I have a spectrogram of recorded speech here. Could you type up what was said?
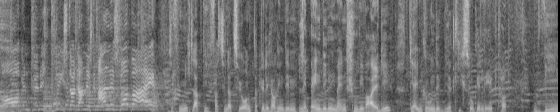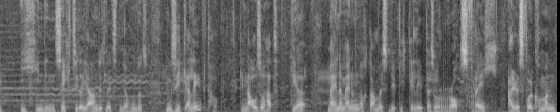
Morgen bin ich Priester, dann ist alles vorbei. Also für mich lag die Faszination natürlich auch in dem lebendigen Menschen Vivaldi, der im Grunde wirklich so gelebt hat, wie ich in den 60er Jahren des letzten Jahrhunderts Musik erlebt habe. Genauso hat der meiner Meinung nach damals wirklich gelebt. Also rotzfrech, alles vollkommen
